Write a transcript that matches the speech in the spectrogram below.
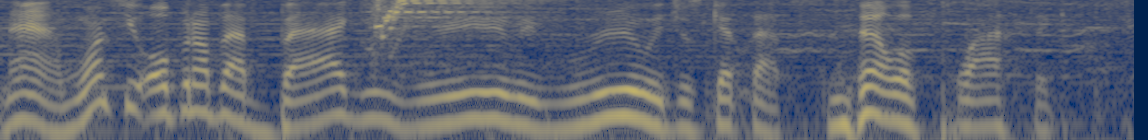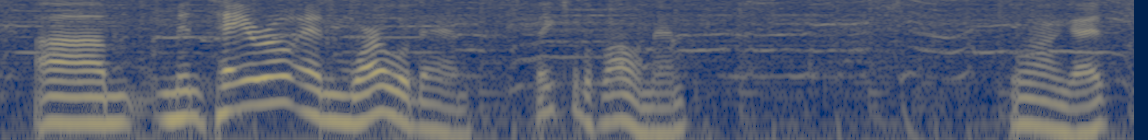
Man, once you open up that bag, you really, really just get that smell of plastic. Um, Mintero and Warlodan. Thanks for the follow, man. Going on, guys?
